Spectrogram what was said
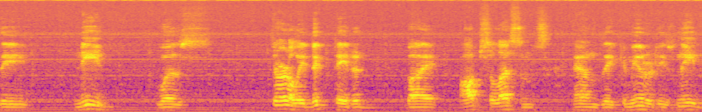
the need was thoroughly dictated by obsolescence and the community's need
